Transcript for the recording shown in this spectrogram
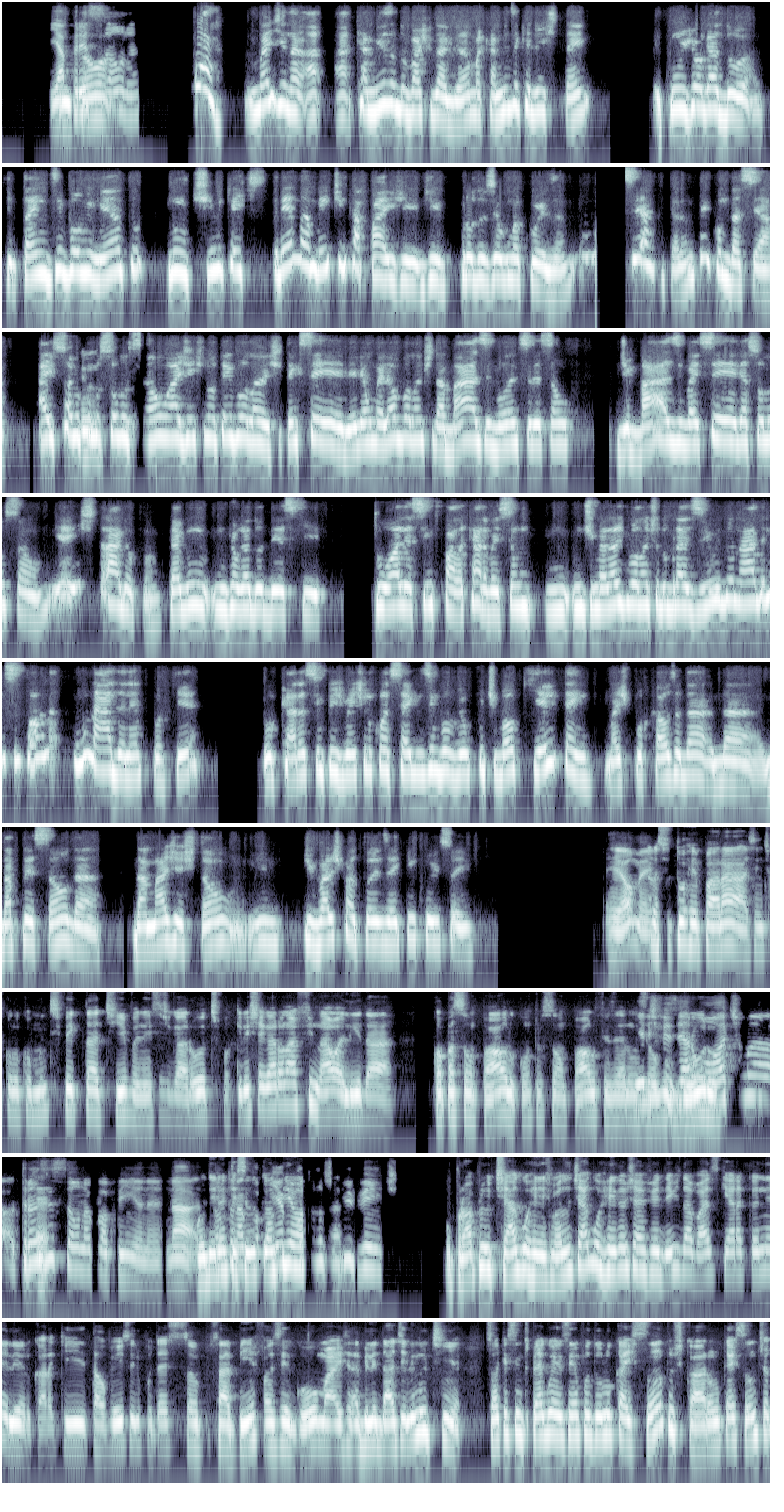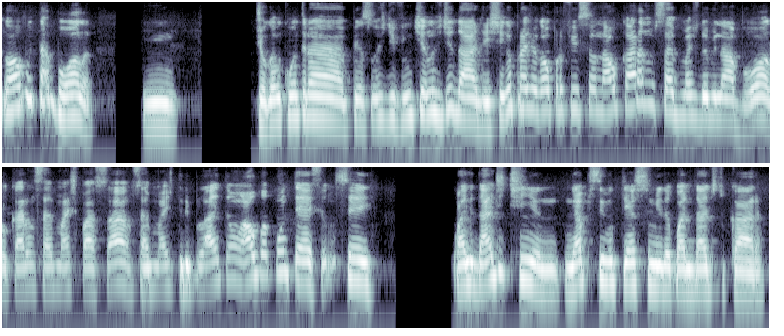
E a então, pressão, né? Pô, imagina, a, a, camisa do Vasco da Gama, a camisa que a gente tem, com um jogador que está em desenvolvimento num time que é extremamente incapaz de, de produzir alguma coisa. Não certo, cara. Não tem como dar certo. Aí sobe como solução, a gente não tem volante, tem que ser ele. Ele é o melhor volante da base, volante de seleção de base, vai ser ele a solução. E aí estraga, pô. Pega um, um jogador desse que tu olha assim e fala, cara, vai ser um, um dos melhores volantes do Brasil e do nada ele se torna um nada, né? Porque o cara simplesmente não consegue desenvolver o futebol que ele tem, mas por causa da, da, da pressão, da, da má gestão e de vários fatores aí que inclui isso aí. Realmente. Se tu reparar, a gente colocou muita expectativa nesses garotos, porque eles chegaram na final ali da, Copa São Paulo contra o São Paulo, fizeram um Eles jogo fizeram duro. uma ótima transição é. na copinha, né? Na, Poderiam ter sido campeão. no sub-20. O próprio Thiago Reis, mas o Thiago Reis eu já vi desde a base que era caneleiro, cara, que talvez ele pudesse saber fazer gol, mas habilidade ele não tinha. Só que assim, tu pega o exemplo do Lucas Santos, cara, o Lucas Santos jogava muita bola. E jogando contra pessoas de 20 anos de idade. Aí chega para jogar o profissional, o cara não sabe mais dominar a bola, o cara não sabe mais passar, não sabe mais driblar, então algo acontece, eu não sei. Qualidade tinha, não é possível que tenha assumido a qualidade do cara.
